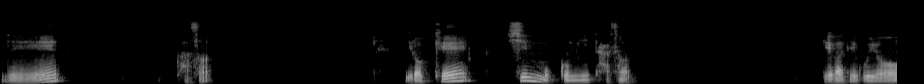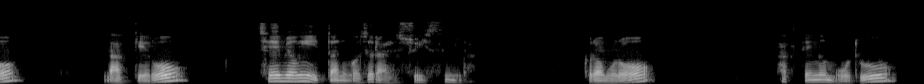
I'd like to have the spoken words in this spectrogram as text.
넷, 다섯 이렇게 10 묶음이 다섯 개가 되고요. 낱개로 3명이 있다는 것을 알 수 있습니다. 그러므로 학생은 모두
